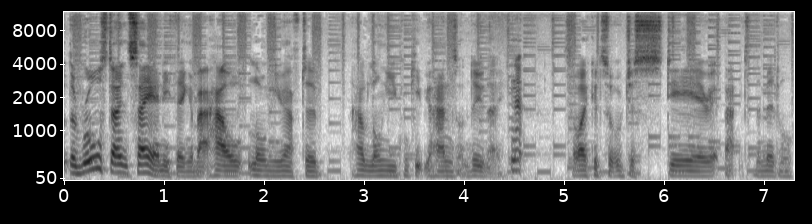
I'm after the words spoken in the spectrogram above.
but the rules don't say anything about how long you have to, how long you can keep your hands on, do they? No. So I could sort of just steer it back to the middle.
